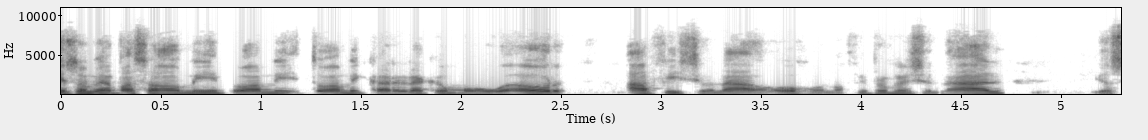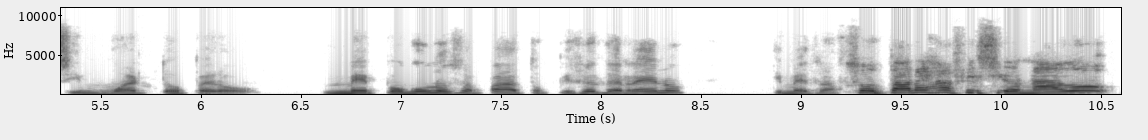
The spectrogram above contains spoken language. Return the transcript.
eso me ha pasado a mí toda mi, toda mi carrera como jugador aficionado, ojo, no fui profesional, yo soy muerto, pero me pongo unos zapatos, piso el terreno y me transformo. So, es aficionado,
